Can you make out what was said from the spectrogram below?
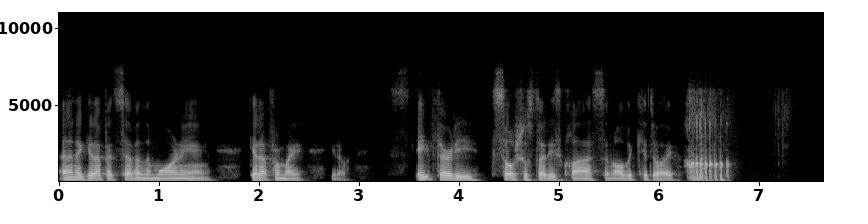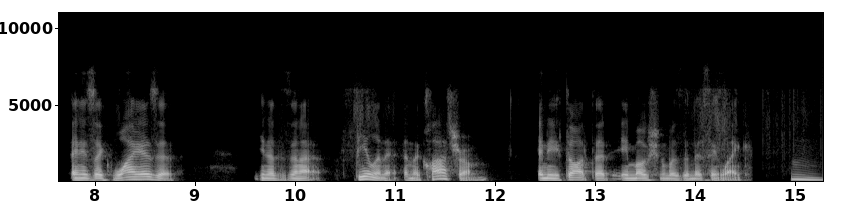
And then I get up at seven in the morning and get up from my, you know, 8:30 social studies class, and all the kids are like, and he's like, why is it, you know, that they're not feeling it in the classroom? And he thought that emotion was the missing link. Mm.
